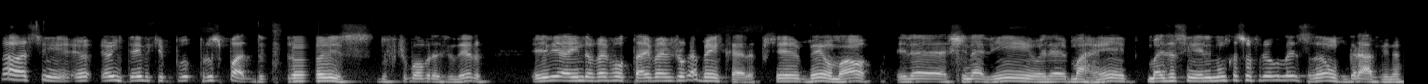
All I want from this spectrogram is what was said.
Não, assim, eu, eu entendo que para os padrões do futebol brasileiro, ele ainda vai voltar e vai jogar bem, cara. Porque, bem ou mal, ele é chinelinho, ele é marrento, mas assim, ele nunca sofreu lesão grave, né?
